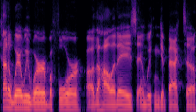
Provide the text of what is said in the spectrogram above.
kind of where we were before uh, the holidays, and we can get back to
